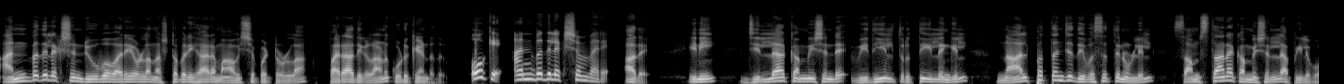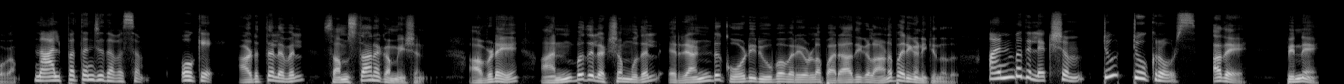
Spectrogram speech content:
അൻപത് ലക്ഷം രൂപ വരെയുള്ള നഷ്ടപരിഹാരം ആവശ്യപ്പെട്ടുള്ള പരാതികളാണ് കൊടുക്കേണ്ടത്. ഓക്കെ അൻപത് ലക്ഷം വരെ. അതെ. ഇനി ജില്ലാ കമ്മീഷന്റെ വിധിയിൽ തൃപ്തിയില്ലെങ്കിൽ നാൽപ്പത്തഞ്ച് ദിവസത്തിനുള്ളിൽ സംസ്ഥാന കമ്മീഷനിൽ അപ്പീൽ പോകാം. നാൽപ്പത്തഞ്ച് ദിവസം. ഓക്കെ. അടുത്ത ലെവൽ സംസ്ഥാന കമ്മീഷൻ. അവിടെ അൻപത് ലക്ഷം മുതൽ രണ്ട് കോടി രൂപ വരെയുള്ള പരാതികളാണ് പരിഗണിക്കുന്നത്. അൻപത് ലക്ഷം ടു ടു ക്രോഡ്സ് അതെ. പിന്നെ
